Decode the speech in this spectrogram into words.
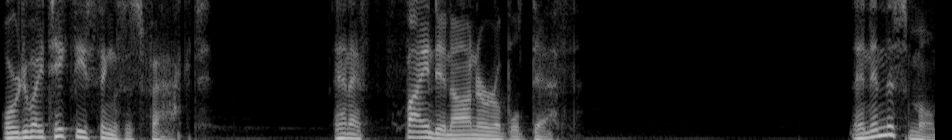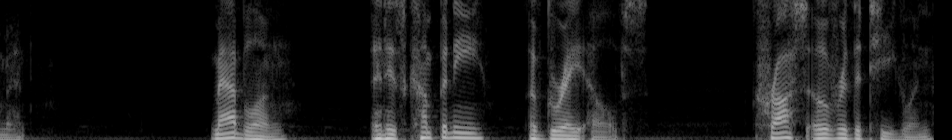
Or do I take these things as fact and I find an honorable death? And in this moment, Mablung and his company of gray elves cross over the Teiglin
